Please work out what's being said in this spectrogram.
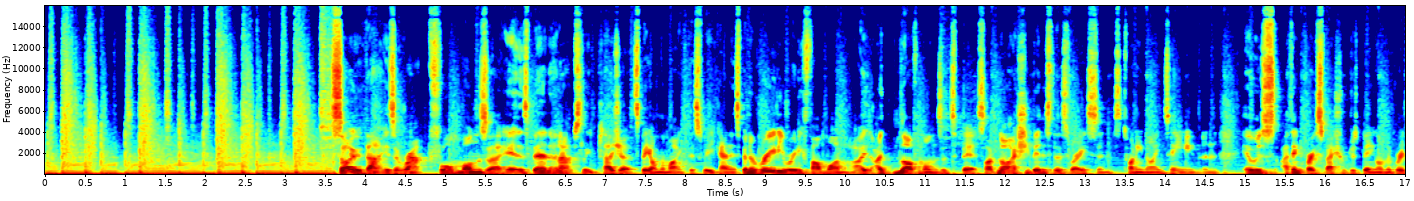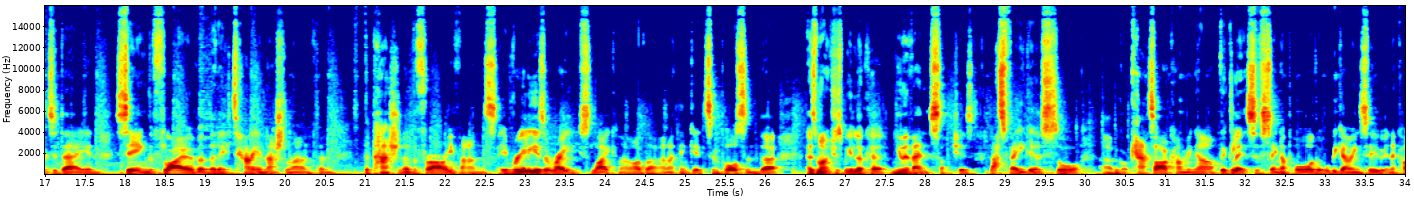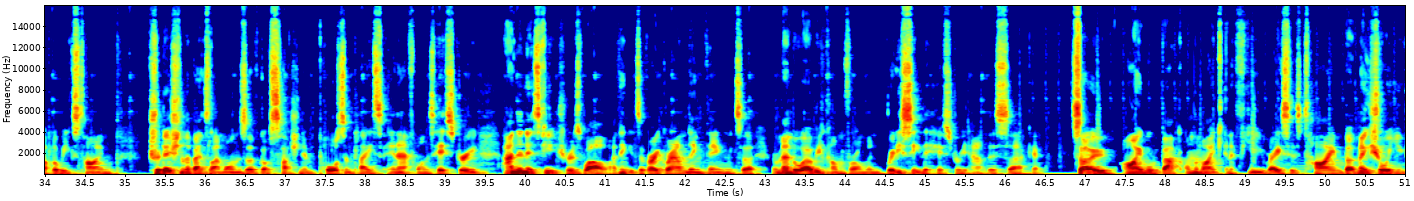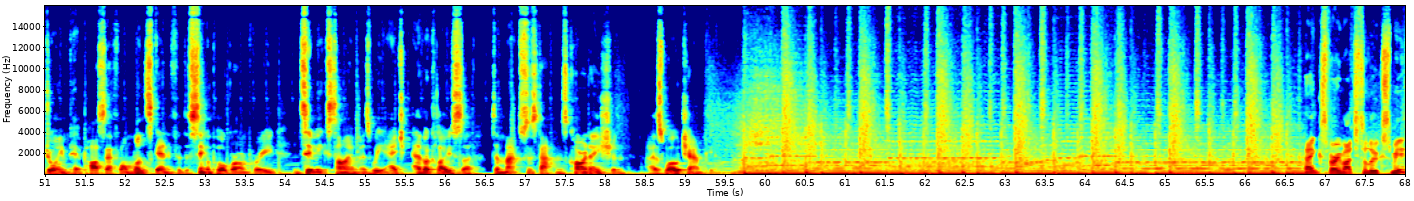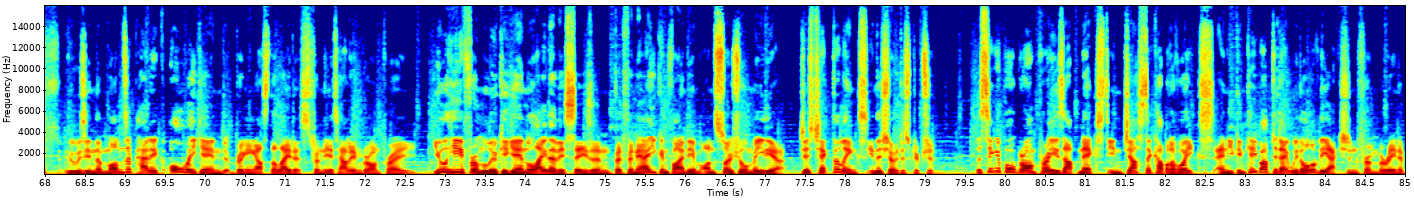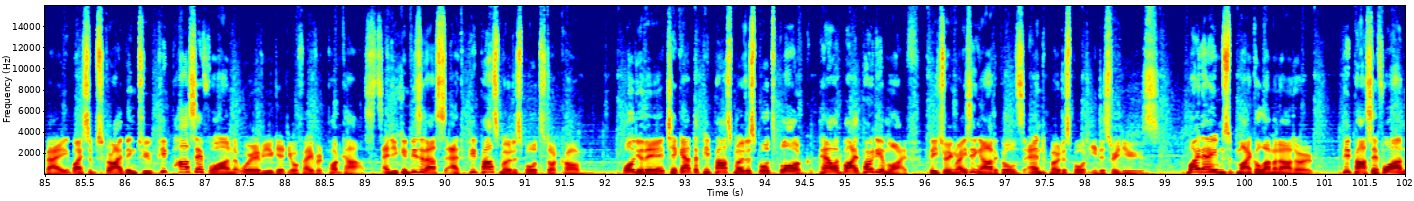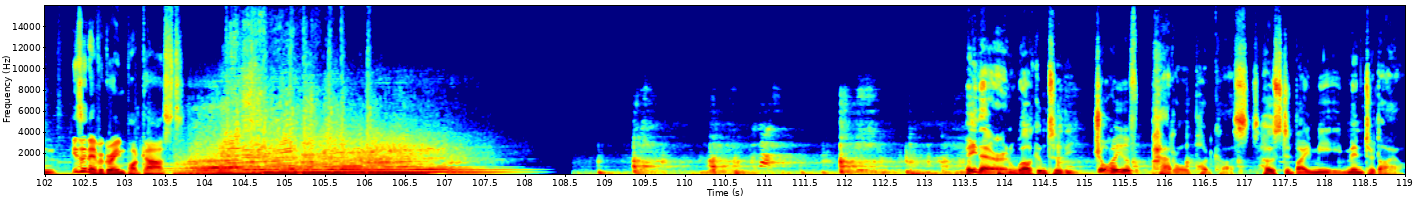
So that is a wrap for Monza. It has been an absolute pleasure to be on the mic this weekend. It's been a really, really fun one. I, I love Monza to bits. I've not actually been to this race since 2019, and it was, I think, very special just being on the grid today and seeing the flyover, the Italian national anthem the passion of the Ferrari fans. It really is a race like no other, and I think it's important that as much as we look at new events such as Las Vegas or uh, we've got Qatar coming up, the glitz of Singapore that we'll be going to in a couple of weeks' time. Traditional events like Monza have got such an important place in F1's history and in its future as well. I think it's a very grounding thing to remember where we've come from and really see the history at this circuit. So I will be back on the mic in a few races' time, but make sure you join Pit Pass F1 once again for the Singapore Grand Prix in two weeks' time as we edge ever closer to Max Verstappen's coronation as world champion. Thanks very much to Luke Smith, who was in the Monza paddock all weekend bringing us the latest from the Italian Grand Prix. You'll hear from Luke again later this season, but for now you can find him on social media. Just check the links in the show description. The Singapore Grand Prix is up next in just a couple of weeks, and you can keep up to date with all of the action from Marina Bay by subscribing to Pit Pass F1 wherever you get your favourite podcasts. And you can visit us at pitpassmotorsports.com. While you're there, check out the Pit Pass Motorsports blog, powered by Podium Life, featuring racing articles and motorsport industry news. My name's Michael Lamonato. Pit Pass F1 is an evergreen podcast. Hey there, and welcome to the Joy of Paddle podcast, hosted by me, Minter Dial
